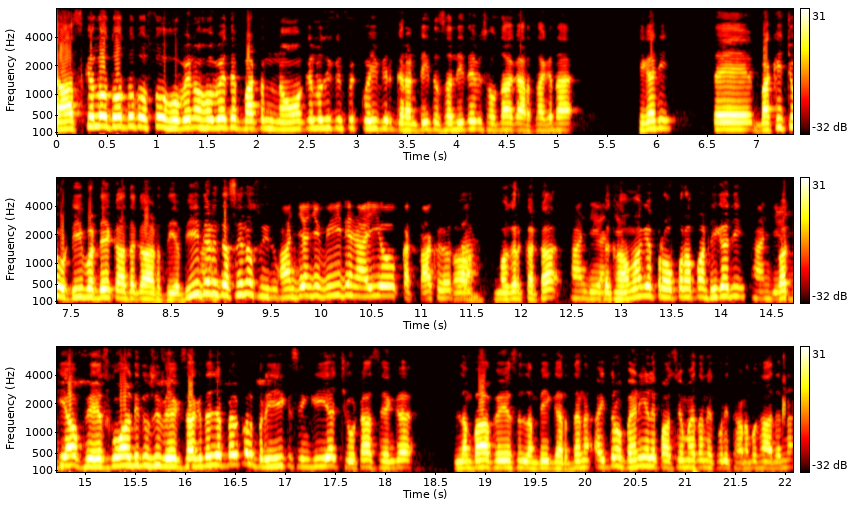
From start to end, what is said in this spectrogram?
10 ਕਿਲੋ ਦੁੱਧ ਦੋਸਤੋ ਹੋਵੇ ਨਾ ਹੋਵੇ ਤੇ ਬਟ 9 ਕਿਲੋ ਦੀ ਕੋਈ ਵੀਰ ਗਾਰੰਟੀ ਤਸੱਲੀ ਤੇ ਵੀ ਸੌਦਾ ਕਰ ਸਕਦਾ। ਠੀਕ ਆ ਜੀ। ਤੇ ਬਾਕੀ ਝੋਟੀ ਵੱਡੇ ਕੱਦ ਕਾਟਦੀ ਆ। 20 ਦਿਨ ਦੱਸੇ ਨਾ ਸੂਈ ਨੂੰ? ਹਾਂਜੀ ਹਾਂਜੀ 20 ਦਿਨ ਆਈ ਉਹ ਕੱਟਾ ਖਲੋਤਾ। ਮਗਰ ਕਟਾ। ਦਿਖਾਵਾਂਗੇ ਪ੍ਰੋਪਰ ਆਪਾਂ ਠੀਕ ਆ ਜੀ? ਬਾਕੀ ਆ ਫੇਸ ਕੁਆਲਿਟੀ ਤੁਸੀਂ ਵੇਖ ਸਕਦੇ ਜੇ ਬਿਲਕੁਲ ਬਰੀਕ ਸਿੰਗੀ ਆ ਛੋਟਾ ਸਿੰਘ ਲੰਬਾ ਫੇਸ ਲੰਬੀ ਗਰਦਨ। ਇਧਰੋਂ ਬਹਿਣੀ ਵਾਲੇ ਪਾਸਿਓਂ ਮੈਂ ਤੁਹਾਨੂੰ ਇੱਕ ਵਾਰੀ ਥਣ ਵਿਖਾ ਦਿੰਦਾ।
